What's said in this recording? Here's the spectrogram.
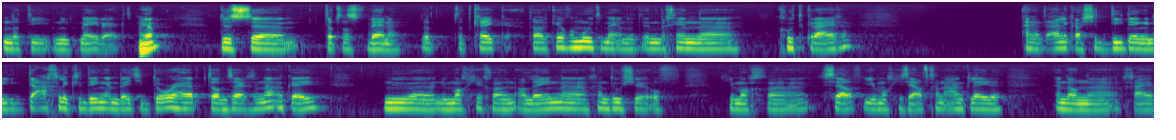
Omdat die niet meewerkt. Ja. Dus eh, dat was wennen. Dat, dat kreeg, daar had ik heel veel moeite mee om dat in het begin eh, goed te krijgen. En uiteindelijk als je die dingen, die dagelijkse dingen een beetje door hebt, dan zeggen ze, nou oké, nu, eh, nu mag je gewoon alleen gaan douchen of je mag, zelf, je mag jezelf gaan aankleden. En dan eh, ga je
